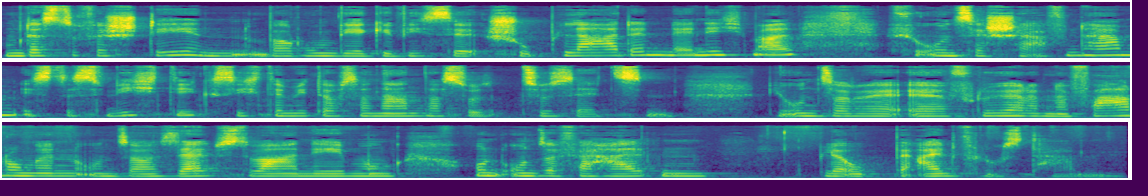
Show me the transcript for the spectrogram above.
Um das zu verstehen, warum wir gewisse Schubladen, nenne ich mal, für uns erschaffen haben, ist es wichtig, sich damit auseinanderzusetzen, wie unsere äh, früheren Erfahrungen, unsere Selbstwahrnehmung und unser Verhalten beeinflusst haben.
